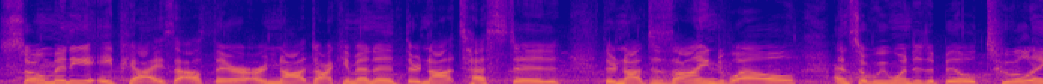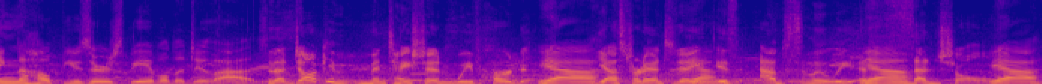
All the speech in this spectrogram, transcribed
so many APIs out there are not documented, they're not tested, they're not designed well, and so we wanted to build tooling to help users be able to do that. So that documentation we've heard yeah. yesterday and today yeah. is absolutely yeah. essential. Yeah,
